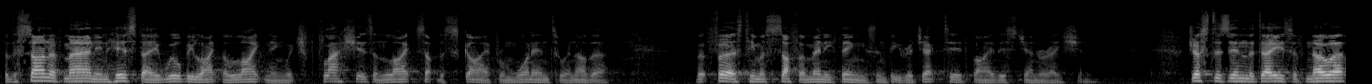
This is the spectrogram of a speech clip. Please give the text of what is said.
For the Son of Man in his day will be like the lightning which flashes and lights up the sky from one end to another. But first he must suffer many things and be rejected by this generation. Just as in the days of Noah,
